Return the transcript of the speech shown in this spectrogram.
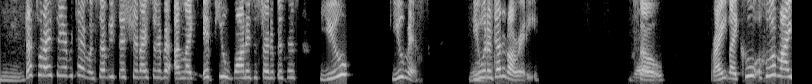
Mm-hmm. That's what I say every time. When somebody says, Should I start a business? I'm like, if you wanted to start a business, you you miss. You would have done it already. So right? Like who who am I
